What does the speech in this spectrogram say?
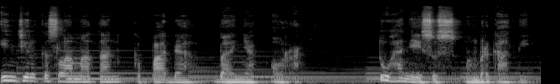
Injil keselamatan kepada banyak orang. Tuhan Yesus memberkati.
